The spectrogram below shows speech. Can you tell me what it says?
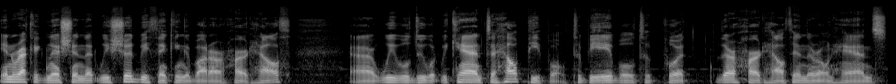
in recognition that we should be thinking about our heart health. Uh, we will do what we can to help people to be able to put their heart health in their own hands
